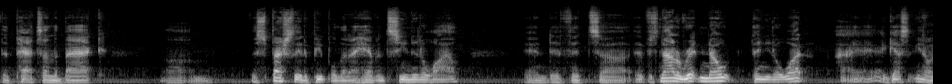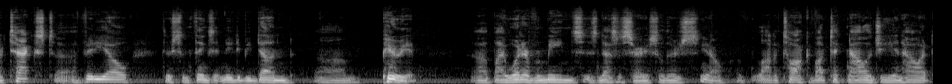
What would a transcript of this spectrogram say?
the pats on the back, um, especially to people that I haven't seen in a while. And if it's uh, if it's not a written note, then you know what? I, I, guess you know a text, a video. There's some things that need to be done. Um, period. Uh, by whatever means is necessary. So there's you know a lot of talk about technology and how it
